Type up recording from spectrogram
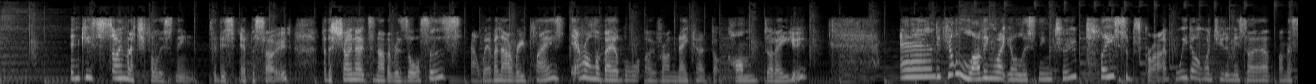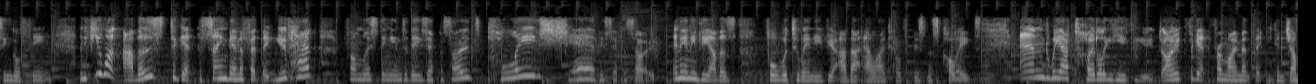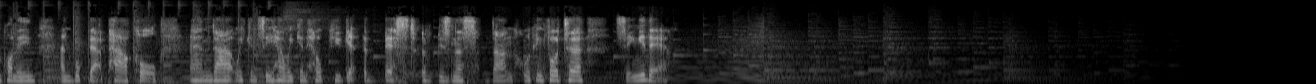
Thank you so much for listening to this episode. For the show notes and other resources, our webinar replays, they're all available over on naka.com.au. And if you're loving what you're listening to, please subscribe. We don't want you to miss out on a single thing. And if you want others to get the same benefit that you've had from listening into these episodes, please share this episode and any of the others forward to any of your other allied health business colleagues. And we are totally here for you. Don't forget for a moment that you can jump on in and book that power call, and uh, we can see how we can help you get the best of business done. Looking forward to seeing you there.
